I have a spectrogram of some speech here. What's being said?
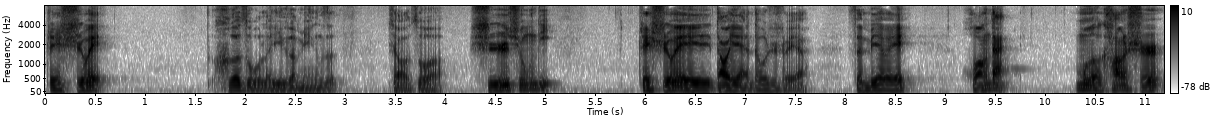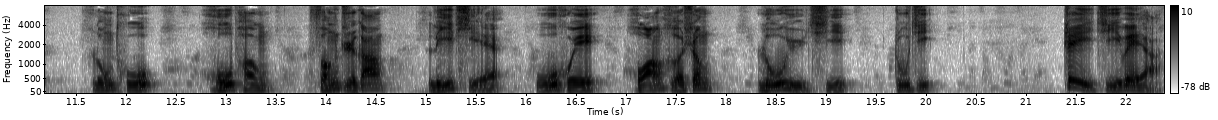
这十位合组了一个名字，叫做十兄弟。这十位导演都是谁呀？分别为黄岱、莫康石、龙图、胡鹏、冯志刚、李铁、吴回、黄鹤生。卢雨琦、朱姬这几位啊，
